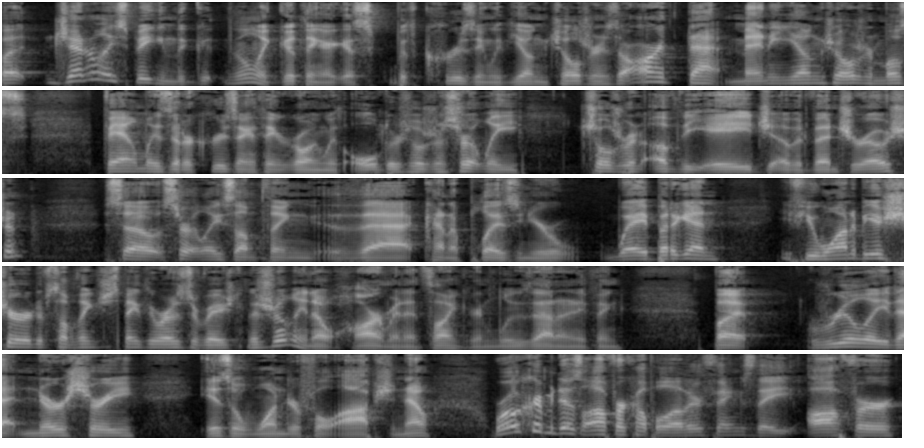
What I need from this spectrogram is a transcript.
but generally speaking, the, the, only good thing, I guess, with cruising with young children is there aren't that many young children. Most families that are cruising, I think, are going with older children, certainly children of the age of Adventure Ocean. So, certainly something that kind of plays in your way. But again, if you want to be assured of something, just make the reservation. There's really no harm in it. It's not like you're going to lose out on anything. But really that nursery is a wonderful option. Now, Royal Caribbean does offer a couple other things. They offer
